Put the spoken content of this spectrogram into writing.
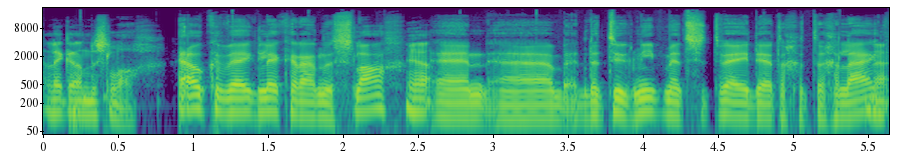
lekker aan de slag. Elke week lekker aan de slag. Ja. En eh, natuurlijk niet met z'n 32 tegelijk. Nee.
